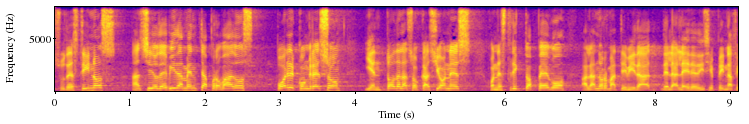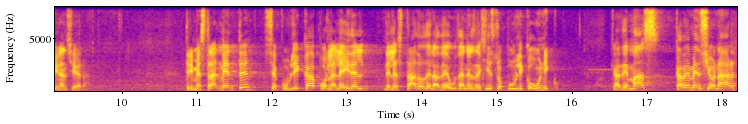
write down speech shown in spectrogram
sus destinos han sido debidamente aprobados por el Congreso y en todas las ocasiones con estricto apego a la normatividad de la Ley de Disciplina Financiera. Trimestralmente se publica por la Ley del, del, Estado de la Deuda en el Registro Público Único, que además cabe mencionar,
